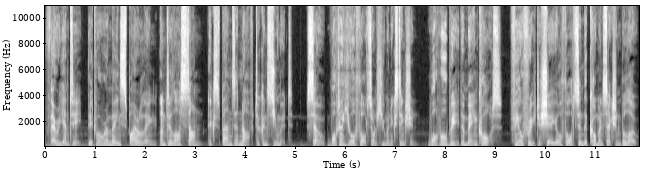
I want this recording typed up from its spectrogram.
very empty, it will remain spiraling until our sun expands enough to consume it. So, what are your thoughts on human extinction? What will be the main cause? Feel free to share your thoughts in the comment section below.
